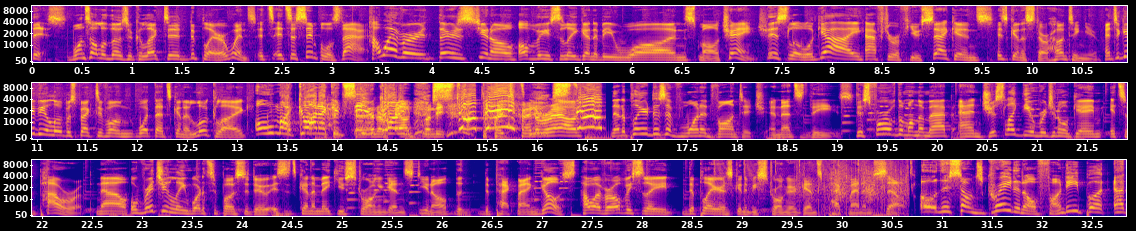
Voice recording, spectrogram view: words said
this. Once all of those are collected, the player wins. It's it's as simple as that. However, there's, you know, obviously gonna be one small change. This little guy, after a few seconds, is gonna start hunting you. And to give you a little perspective on what that's gonna look like, oh my god, I can see you around, coming! buddy. Stop Don't it! turn around. Stop! Now the player does have one advantage, and that's these. There's four of them on the map, and just like the original game, it's a power-up. Now, originally what it's supposed to do is it's gonna make you strong against, you know, the, the Pac-Man ghost. However, obviously, the player is gonna be stronger against Pac-Man himself. Oh, this sounds great and all Fundy, but uh,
